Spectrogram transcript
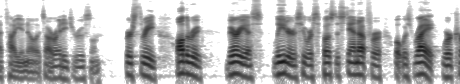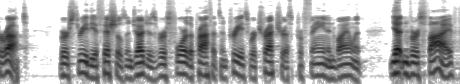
That's how you know it's already Jerusalem. Verse 3 All the various leaders who were supposed to stand up for what was right were corrupt. Verse 3 The officials and judges. Verse 4 The prophets and priests were treacherous, profane, and violent. Yet in verse 5,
